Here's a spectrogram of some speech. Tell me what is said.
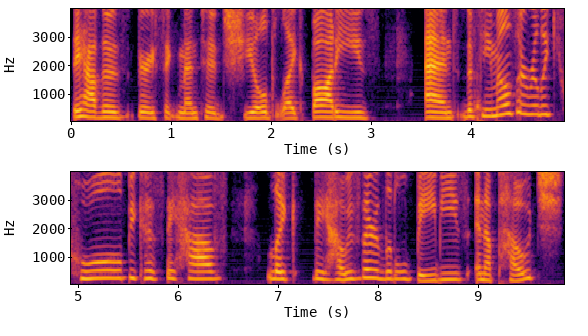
They have those very segmented shield like bodies. And the females are really cool because they have like they house their little babies in a pouch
